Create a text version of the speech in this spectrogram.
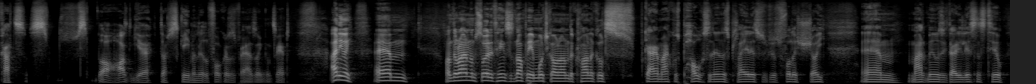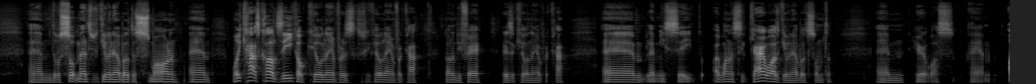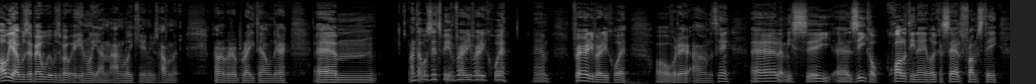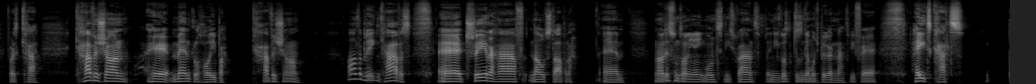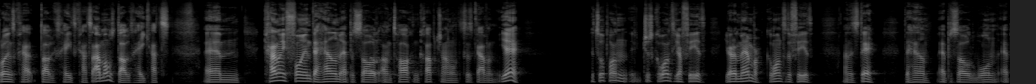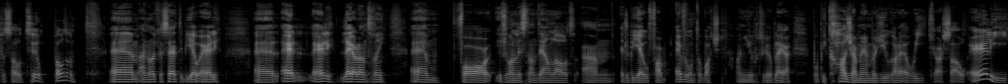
Cats, oh, yeah, they're scheming little fuckers as far as I'm concerned. Anyway, um, on the random side of things, there's not been much going on. The Chronicles, Gary Mack was posted in his playlist, which was full of shy um, mad music that he listens to. Um, there was something else was given out about this morning. Um, my cat's called Zico, cool name for his cool name for a cat. Gonna be fair, it is a cool name for a cat. Um, let me see. I want to see. Gar was giving out about something. Um, here it was. Um, oh yeah, it was about it was about Henry and and Roy Keane. He was having a, having a bit of a breakdown there. Um, and that was it. Been very very quiet. Um, very very quiet over there and the thing. Uh, let me see. Uh, Zico, quality name, like I said, from Steve for his cat. Here, mental hyper. Cavachon. All the bleeding Cavas. Uh, three and a half, no stopping her. Um, no, this one's only eight months and he's grand. And he doesn't get much bigger than that, to be fair. Hates cats. Brian's cat dogs hates cats. Ah, most dogs hate cats. Um, can I find the Helm episode on Talkin' Kop channel? Says Gavin. Yeah. It's up on, just go onto your feed. You're a member. Go onto the feed, and it's there. The Helm episode one, episode two, both of them. Um, and like I said, to be out early, uh, early later on tonight. Um, for if you want to listen on download, um, it'll be out for everyone to watch on YouTube later. But because you're members, you got it a week or so early.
